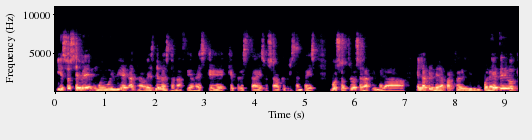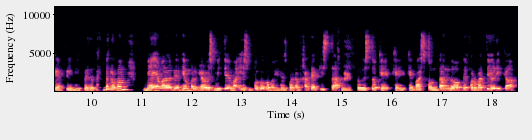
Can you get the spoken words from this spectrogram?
Y eso se ve muy, muy bien a través de las donaciones que, que prestáis, o sea, que presentáis vosotros en la primera en la primera parte del libro. Bueno, ya te digo que, en fin, y perdón, me ha llamado la atención porque es mi tema y es un poco como dices, bueno, fíjate, aquí está todo esto que, que, vas contando de forma teórica,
